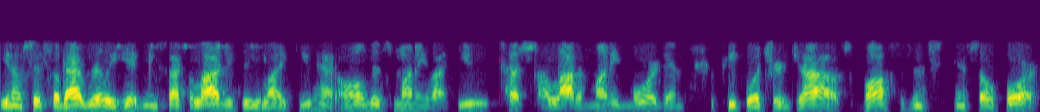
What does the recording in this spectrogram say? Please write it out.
You know, so so that really hit me psychologically. Like you had all this money, like you touched a lot of money more than people at your jobs, bosses, and and so forth.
